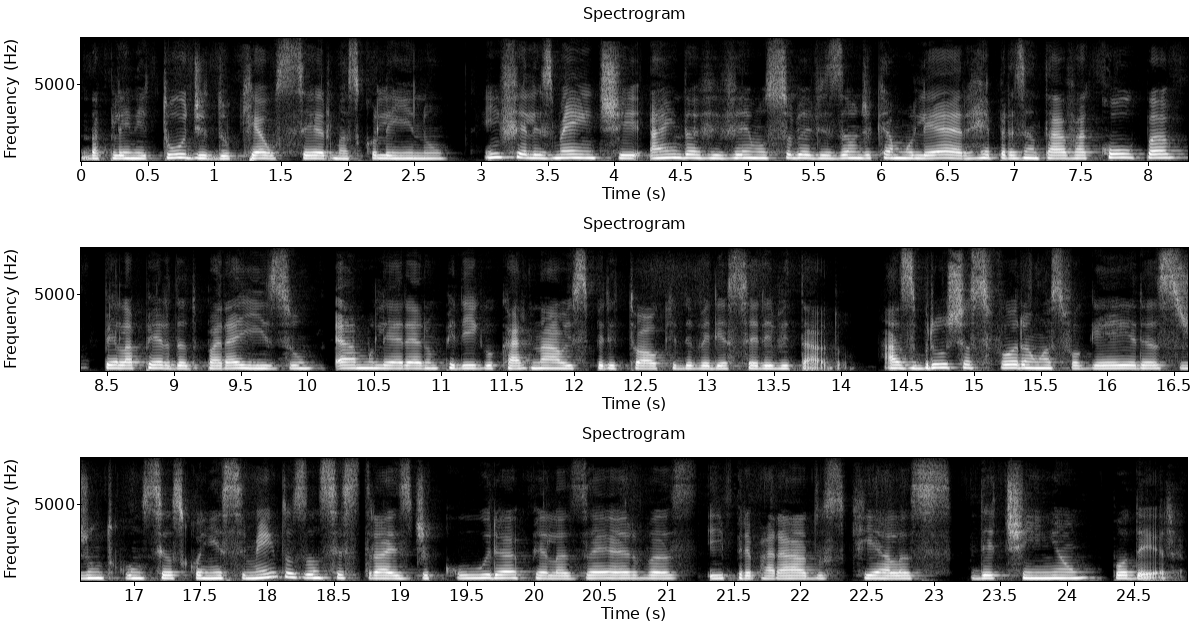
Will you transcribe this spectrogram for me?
da plenitude do que é o ser masculino, Infelizmente, ainda vivemos sob a visão de que a mulher representava a culpa pela perda do paraíso, a mulher era um perigo carnal e espiritual que deveria ser evitado. As bruxas foram às fogueiras, junto com seus conhecimentos ancestrais de cura pelas ervas e preparados que elas detinham poder.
